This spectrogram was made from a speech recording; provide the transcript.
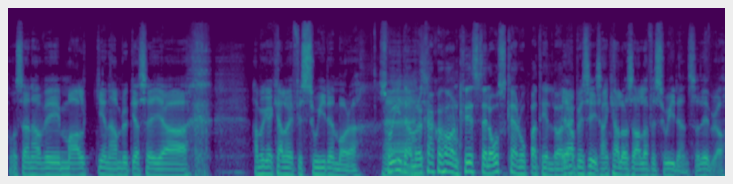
Och sen har vi Malkin, han brukar säga Han brukar kalla mig för Sweden bara. Sweden, Eh, men då kanske Hörnqvist eller Oskar ropar till då eller? Ja precis, han kallar oss alla för Sweden så det är bra.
